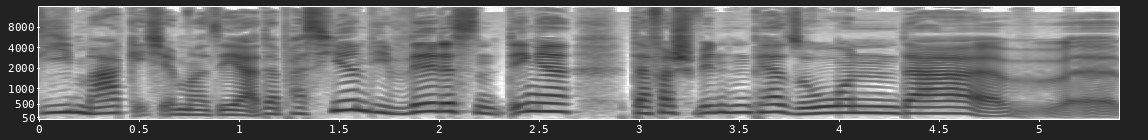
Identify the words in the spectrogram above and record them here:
Die mag ich immer sehr. Da passieren die wildesten Dinge, da verschwinden Personen, da äh,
